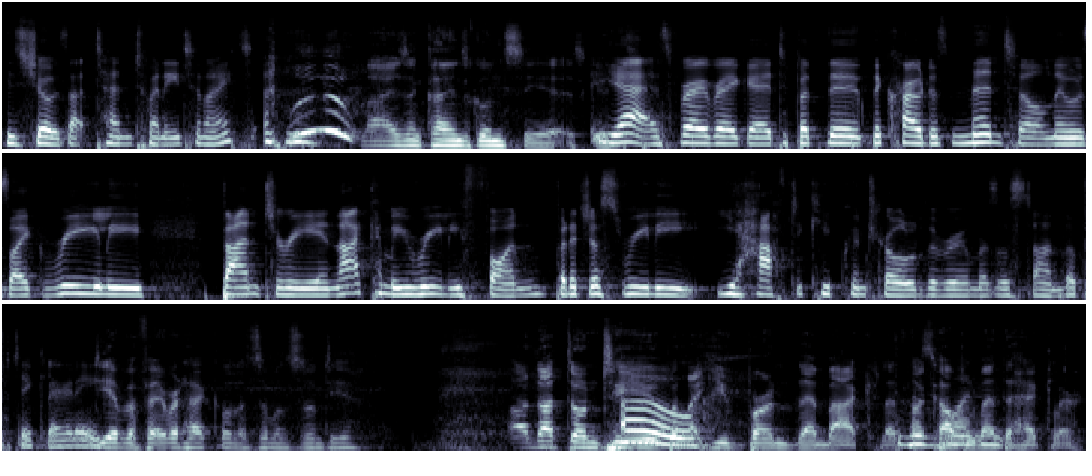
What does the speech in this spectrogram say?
whose show is at ten twenty tonight. Liars and clowns, go and see it. It's good. yeah, it's very very good. But the the crowd was mental, and it was like really bantery, and that can be really fun. But it just really you have to keep control of the room as a stand up, particularly. Do you have a favorite heckle that someone's done to you? Uh, not done to you, but Oh. like you've burned them back. Let's not compliment one- the heckler.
